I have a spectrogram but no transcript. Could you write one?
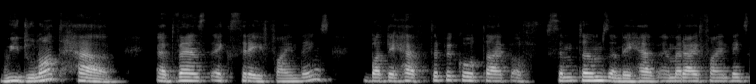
we do not have advanced X-ray findings, but they have typical type of symptoms and they have MRI findings.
